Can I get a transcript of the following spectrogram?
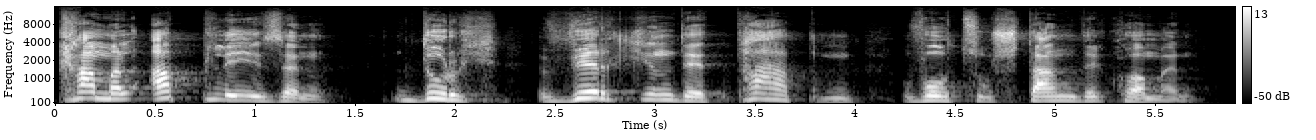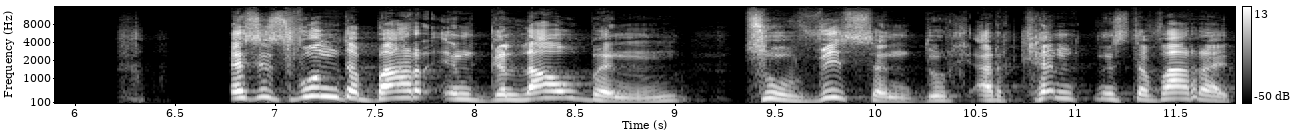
kann man ablesen durch wirkende Taten, wo zustande kommen. Es ist wunderbar im Glauben zu wissen, durch Erkenntnis der Wahrheit,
